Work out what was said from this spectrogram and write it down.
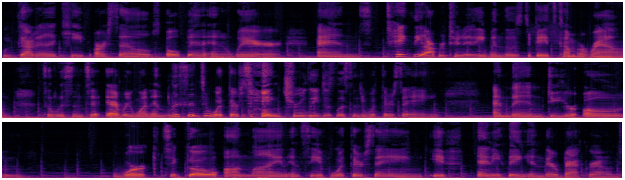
We've got to keep ourselves open and aware and take the opportunity when those debates come around to listen to everyone and listen to what they're saying. Truly, just listen to what they're saying and then do your own work to go online and see if what they're saying, if anything in their background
